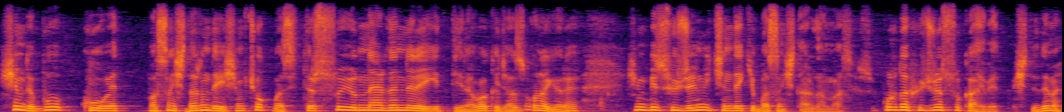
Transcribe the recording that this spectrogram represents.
Şimdi bu kuvvet basınçların değişimi çok basittir. Suyun nereden nereye gittiğine bakacağız. Ona göre Şimdi biz hücrenin içindeki basınçlardan bahsediyoruz. Burada hücre su kaybetmişti değil mi?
